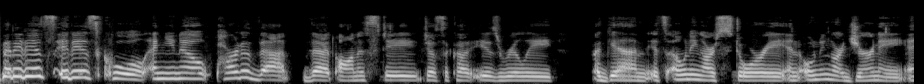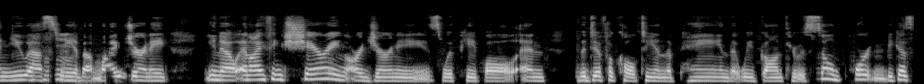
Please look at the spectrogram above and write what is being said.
but it is it is cool and you know part of that that honesty jessica is really again it's owning our story and owning our journey and you asked mm-hmm. me about my journey you know and i think sharing our journeys with people and the difficulty and the pain that we've gone through is so important because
